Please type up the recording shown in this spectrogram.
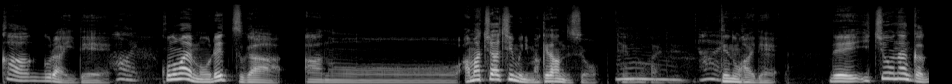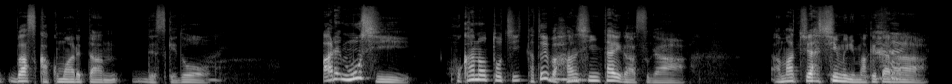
カーぐらいで、はい、この前もレッツが、あのー、アマチュアチームに負けたんですよ。天皇杯で。天皇杯でで一応なんかバス囲まれたんですけど、はい、あれもし他の土地例えば阪神タイガースがアマチュアチームに負けたら、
